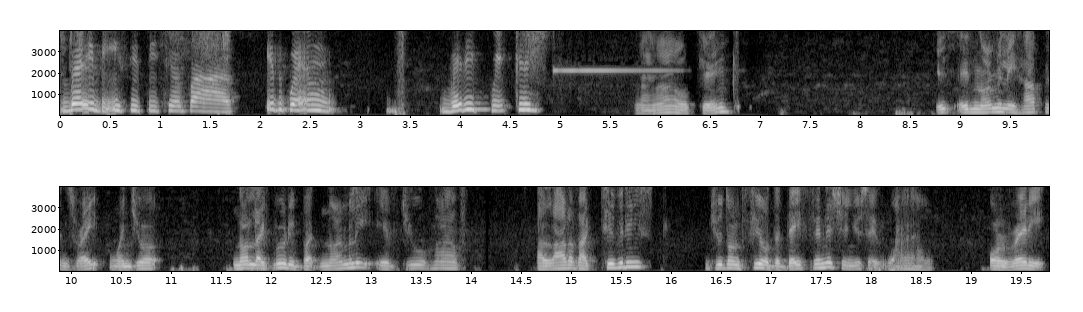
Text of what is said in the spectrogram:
very busy, teacher, but it went very quickly. Ah, okay. It, it normally happens, right? When you're not like Rudy, but normally if you have a lot of activities, you don't feel that they finish and you say, wow, already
